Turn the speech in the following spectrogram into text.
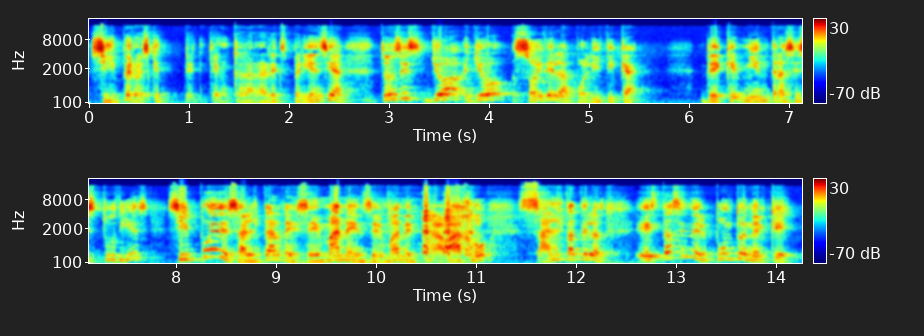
Sí, pero es que tengo que agarrar experiencia. Entonces yo, yo soy de la política de que mientras estudies, si puedes saltar de semana en semana en trabajo, sáltatelas. Estás en el punto en el que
